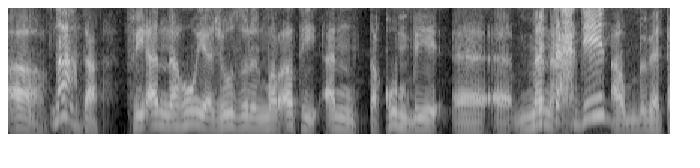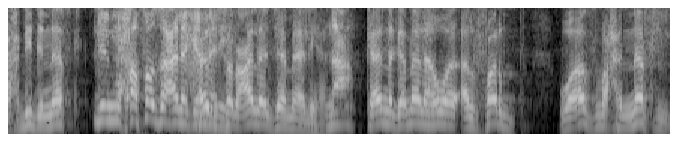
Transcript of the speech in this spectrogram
آه نعم. ده في أنه يجوز للمرأة أن تقوم بمنع بالتحديد؟ أو بتحديد النسل للمحافظة على جمالها. حرصا على جمالها. نعم. كأن جمالها هو الفرد وأصبح النفل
